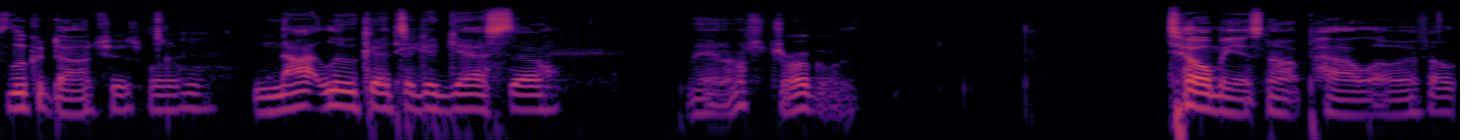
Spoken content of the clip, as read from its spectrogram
Is Luka Doncic one of them? not Luka. It's a good guess though. Man, I'm struggling. Tell me it's not Paolo. If I'm,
